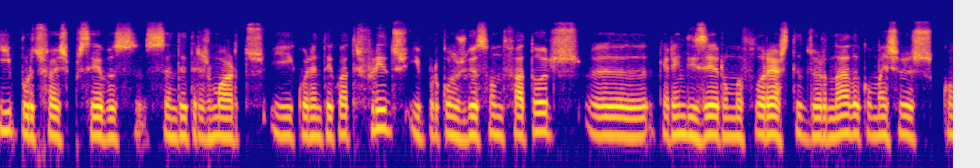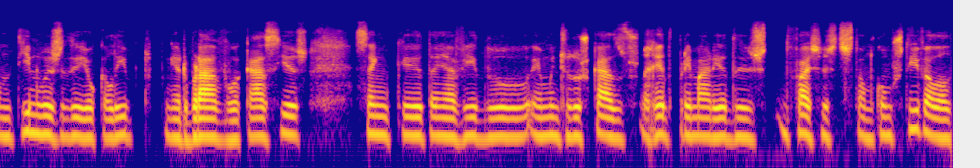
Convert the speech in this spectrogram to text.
e por desfecho perceba-se 63 mortos e 44 feridos e por conjugação de fatores uh, querem dizer uma floresta desordenada com manchas contínuas de eucalipto, pinheiro bravo, acácias, sem que tenha havido em muitos dos casos a rede primária de, de faixas de gestão de combustível.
